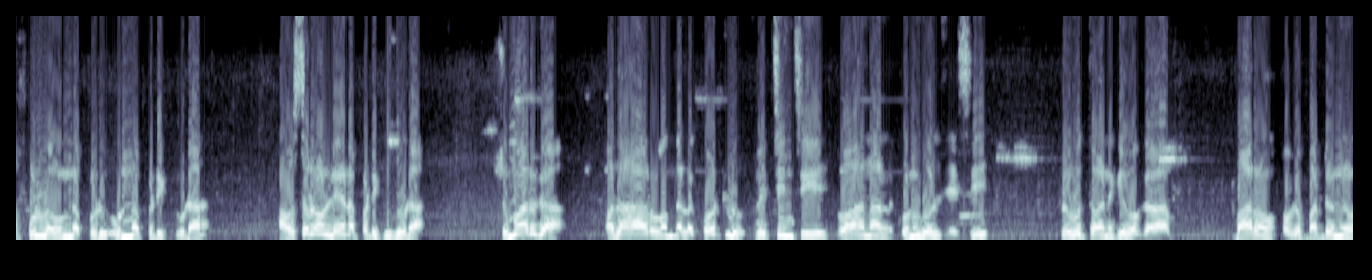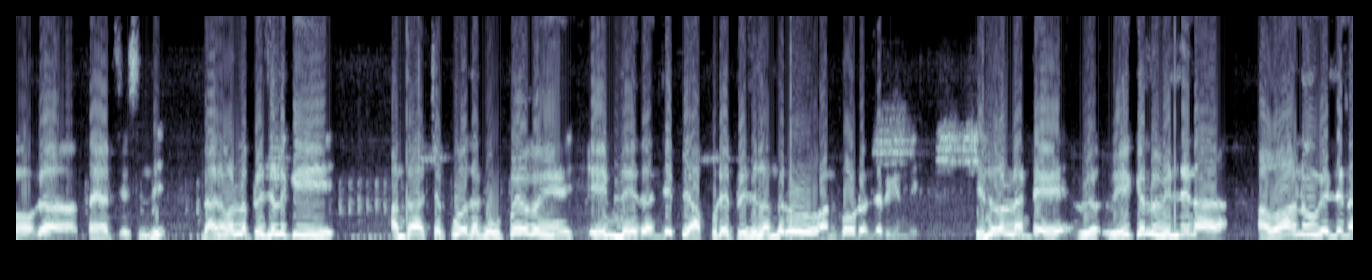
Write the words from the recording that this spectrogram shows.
అప్పుల్లో ఉన్నప్పుడు ఉన్నప్పటికీ కూడా అవసరం లేనప్పటికీ కూడా సుమారుగా పదహారు వందల కోట్లు వెచ్చించి వాహనాలను కొనుగోలు చేసి ప్రభుత్వానికి ఒక భారం ఒక బర్డన్గా తయారు చేసింది. దానివల్ల ప్రజలకి అంత చెప్పుకోదగ్గ ఉపయోగం ఏం లేదని చెప్పి అప్పుడే ప్రజలందరూ అనుకోవడం జరిగింది. ఎందువల్ల అంటే వెహికల్ వెళ్ళిన ఆ వాహనం వెళ్ళిన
